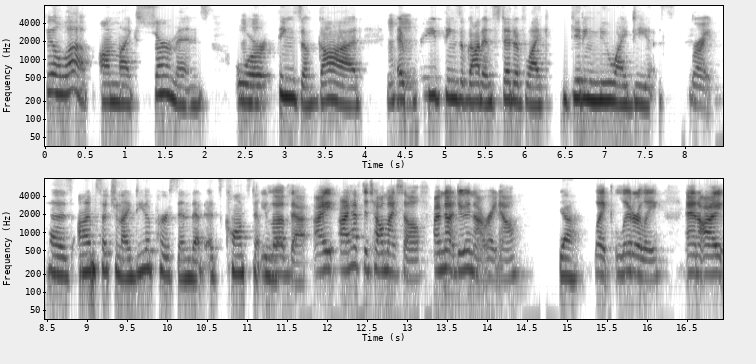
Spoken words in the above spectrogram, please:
fill up on like sermons or mm-hmm. things of God, mm-hmm. and read things of God instead of like getting new ideas. Right. Because i'm such an idea person that it's constantly you love that. I i have to tell myself i'm not doing that right now. Yeah. Like literally. And i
